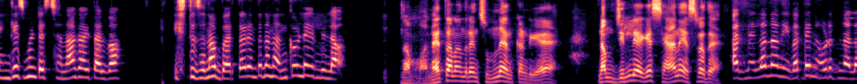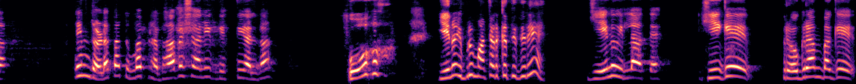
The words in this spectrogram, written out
ಎಂಗೇಜ್ಮೆಂಟ್ ಎಷ್ಟು ಚೆನ್ನಾಗಾಯ್ತಲ್ವಾ ಇಷ್ಟು ಜನ ಬರ್ತಾರೆ ಅಂತ ನಾನು ಅನ್ಕೊಂಡೇ ಇರ್ಲಿಲ್ಲ. ನಮ್ಮ ಮನೆತನ ಅಂದ್ರೆ ಏನ್ ಸುಮ್ನೆ ಅನ್ಕಂಡಿಗೆ? ನಮ್ ಜಿಲ್ಲೆಗೆ ಸ್ಯಾನೆ ಹೆಸರದೆ. ಅದ್ನೆಲ್ಲ ನಾನು ಇವತ್ತೇ ನೋಡಿದ್ನಲ್ಲ. ನಿಮ್ ದೊಡ್ಡಪ್ಪ ತುಂಬಾ ಪ್ರಭಾವಶಾಲಿ ವ್ಯಕ್ತಿ ಅಲ್ವಾ? ಓಹೋ ಏನೋ ಇಬ್ರು ಮಾತಾಡ್ಕತ್ತಿದ್ದೀರಿ? ಏನೂ ಇಲ್ಲ ಅತ್ತೆ. ಹೀಗೆ ಪ್ರೋಗ್ರಾಮ್ ಬಗ್ಗೆ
